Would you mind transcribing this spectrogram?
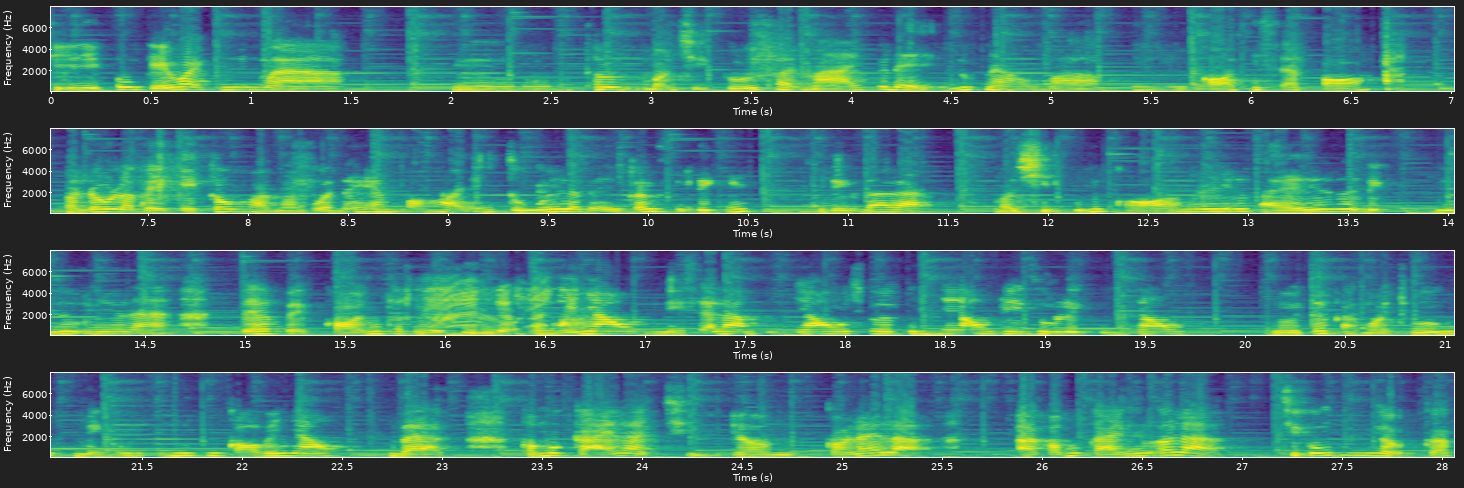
chị thì không kế hoạch nhưng mà um, thôi bọn chị cứ thoải mái cứ để lúc nào mà có thì sẽ có còn đâu là về cái câu hỏi mà vừa nãy em có hỏi anh tú ấy là về các dự định ấy thì thực ra là bọn chị cũng có những cái dự định. Ví dụ như là sẽ phải có thật nhiều kỷ niệm cùng với nhau mình sẽ làm cùng nhau chơi cùng nhau đi du lịch cùng nhau rồi tất cả mọi thứ mình cũng, cũng có với nhau. Và có một cái là chị uh, có lẽ là à có một cái nữa là chị cũng không hiểu các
